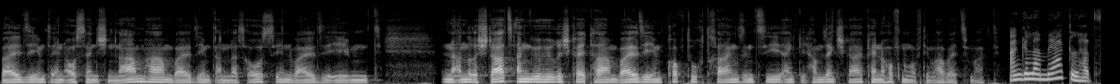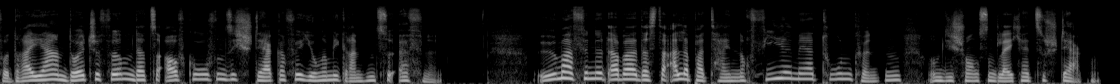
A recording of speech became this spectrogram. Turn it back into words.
weil sie eben einen ausländischen Namen haben, weil sie eben anders aussehen, weil sie eben eine andere Staatsangehörigkeit haben, weil sie im Kopftuch tragen, sind sie eigentlich, haben sie eigentlich gar keine Hoffnung auf dem Arbeitsmarkt. Angela Merkel hat vor drei Jahren deutsche Firmen dazu aufgerufen, sich stärker für junge Migranten zu öffnen. Ömer findet aber, dass da alle Parteien noch viel mehr tun könnten, um die Chancengleichheit zu stärken.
